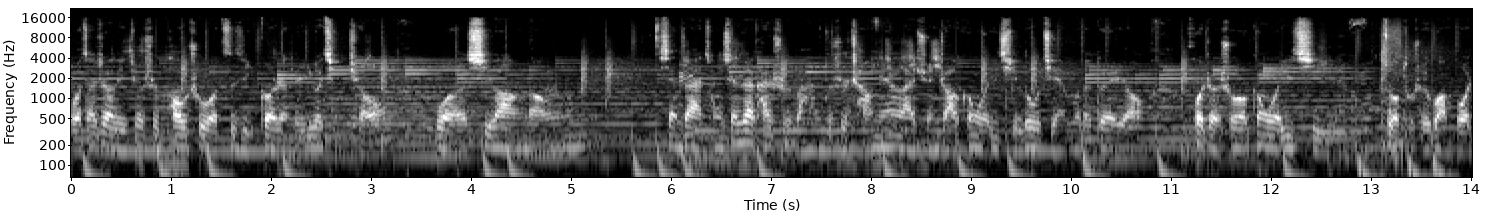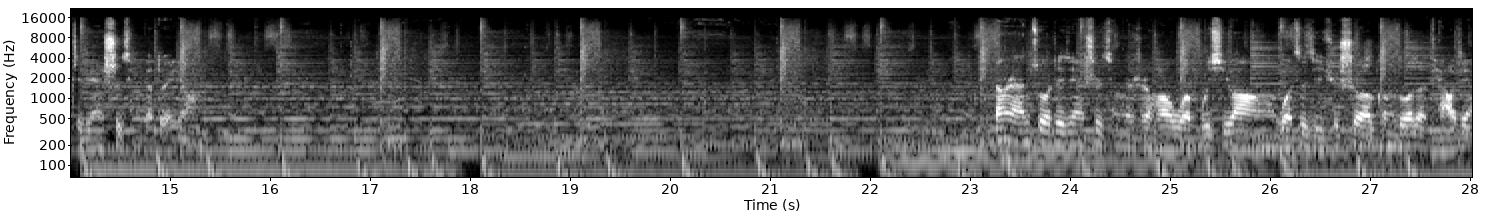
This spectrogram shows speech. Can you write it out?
我在这里就是抛出我自己个人的一个请求，我希望能现在从现在开始吧，就是常年来寻找跟我一起录节目的队友，或者说跟我一起做土锤广播这件事情的队友。当然，做这件事情的时候，我不希望我自己去设更多的条件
